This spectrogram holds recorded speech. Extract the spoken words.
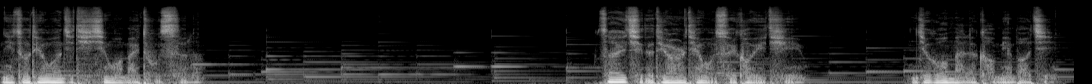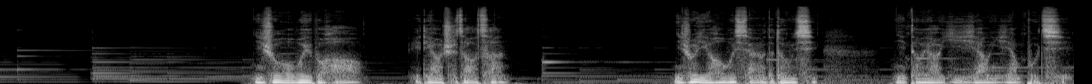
你昨天忘记提醒我买吐司了。在一起的第二天，我随口一提，你就给我买了烤面包机。你说我胃不好，一定要吃早餐。你说以后我想要的东西。你都要一样一样补齐，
